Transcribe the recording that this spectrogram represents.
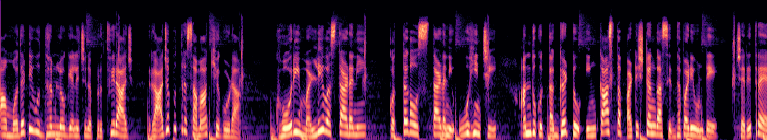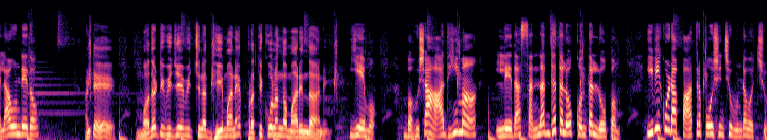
ఆ మొదటి యుద్ధంలో గెలిచిన పృథ్వీరాజ్ రాజపుత్ర సమాఖ్య కూడా ఘోరి మళ్ళీ వస్తాడని కొత్తగా వస్తాడని ఊహించి అందుకు తగ్గట్టు ఇంకాస్త పటిష్టంగా సిద్ధపడి ఉంటే చరిత్ర ఎలా ఉండేదో? అంటే మొదటి విజయం ఇచ్చిన ధీమానే ప్రతికూలంగా మారిందా అని? ఏమో. బహుశా ఆ ధీమా లేదా సన్నద్ధతలో కొంత లోపం. ఇవి కూడా పాత్ర పోషించి ఉండవచ్చు.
